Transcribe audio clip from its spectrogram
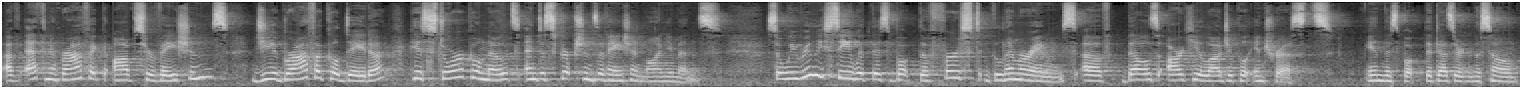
of ethnographic observations, geographical data, historical notes, and descriptions of ancient monuments. So we really see with this book the first glimmerings of Bell's archaeological interests in this book, The Desert and the Sown.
